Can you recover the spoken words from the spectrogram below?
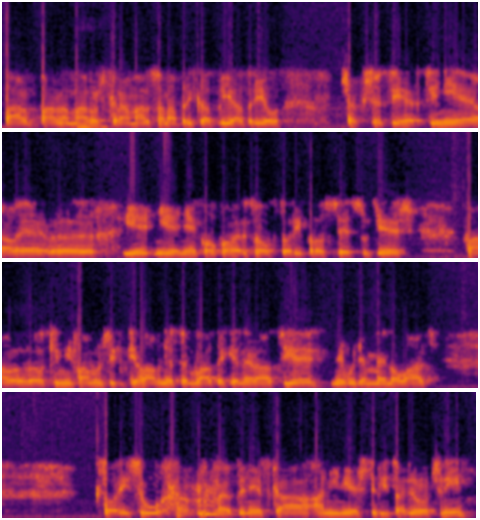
pán, pán Maroš Kramár sa napríklad vyjadril, však všetci herci nie, ale e, je, je niekoľko hercov, ktorí proste sú tiež fan, veľkými fanúšikmi, hlavne tie mladé generácie, nebudem menovať, ktorí sú dneska ani nie 40 roční,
